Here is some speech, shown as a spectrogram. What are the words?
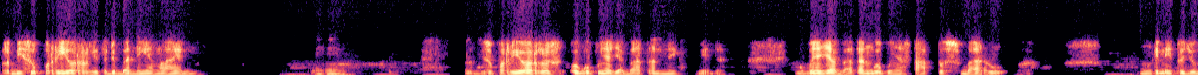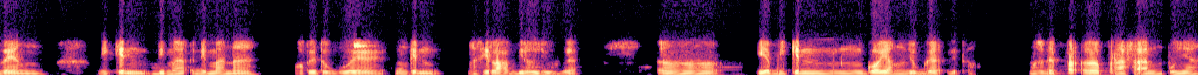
lebih superior gitu dibanding yang lain. Lebih superior terus oh gue punya jabatan nih gitu. Gue punya jabatan gue punya status baru. Mungkin itu juga yang bikin di di mana waktu itu gue mungkin masih labil juga uh, ya bikin goyang juga gitu maksudnya uh, perasaan punya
